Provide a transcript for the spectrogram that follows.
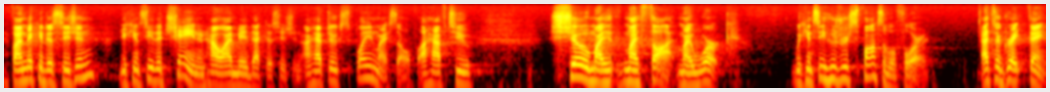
If I make a decision, you can see the chain and how I made that decision. I have to explain myself. I have to show my, my thought, my work. We can see who's responsible for it. That's a great thing.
